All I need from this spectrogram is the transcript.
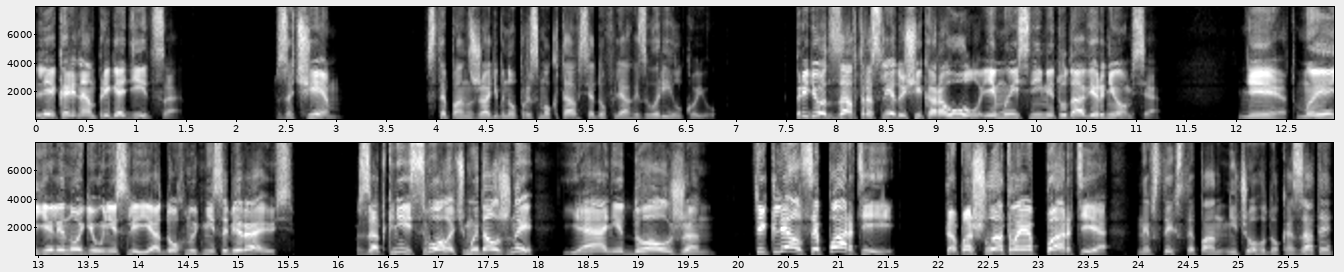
Лікар нам пригодится. Зачем? Степан жадібно присмоктався до фляги з горілкою. Придет завтра следующий караул, и мы с ними туда вернемся. Нет, мы еле ноги унесли, я дохнуть не собираюсь. Заткнись, сволочь, мы должны. Я не должен. Ты клялся партией. Та пошла твоя партія. Не встиг Степан нічого доказати,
